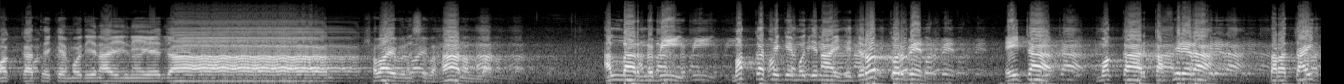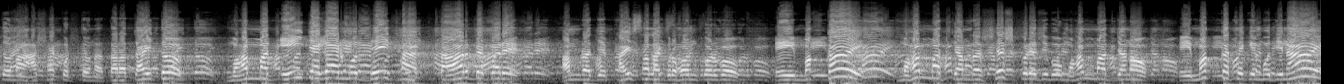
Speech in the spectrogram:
মক্কা থেকে মদিনায় নিয়ে যান। সবাই বলে সুবহানাল্লাহ। আল্লাহর নবী মক্কা থেকে মদিনায় হেজরত করবেন। এইটা মক্কার কাফেরেরা তারা চাইতো না, আশা করতো না। তারা চাইতো, মোহাম্মদ, এই জায়গার মধ্যেই থাক। তার ব্যাপারে আমরা যে ফাইসালা গ্রহণ করব, এই মক্কায় মোহাম্মদকে আমরা শেষ করে দিব। মোহাম্মদ যেন এই মক্কা থেকে মদিনায়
